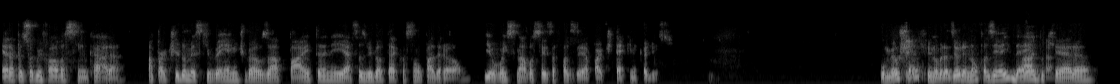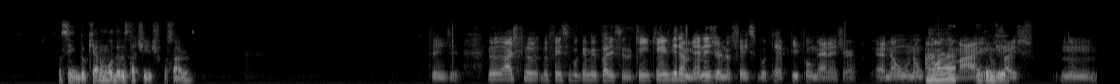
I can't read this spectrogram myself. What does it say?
era a pessoa que me falava assim, cara, a partir do mês que vem a gente vai usar Python e essas bibliotecas são o padrão, e eu vou ensinar vocês a fazer a parte técnica disso. O meu chefe no Brasil, ele não fazia ideia Ah, do tá. que era, assim, do que era um modelo estatístico, sabe? Entendi. No- eu acho que no, no Facebook é meio parecido. Quem, quem vira manager no Facebook é people manager. É, não, não coda Ah, mais, entendi. não faz. Não,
